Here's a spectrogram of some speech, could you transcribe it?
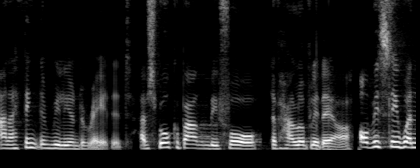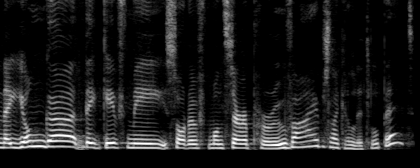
And I think they're really underrated. I've spoke about them before of how lovely they are. Obviously, when they're younger, they give me sort of Monstera Peru vibes, like a little bit.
